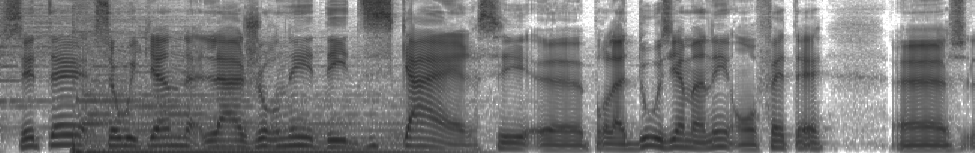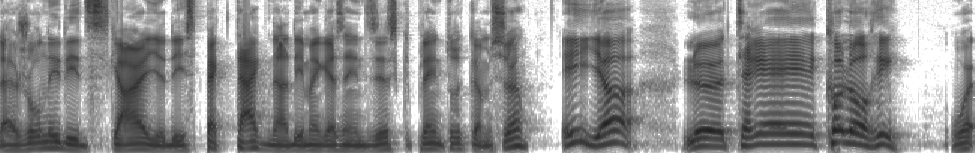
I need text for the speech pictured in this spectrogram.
C'était ce week-end la journée des disquaires. C'est euh, pour la douzième année, on fêtait euh, la journée des disquaires. Il y a des spectacles dans des magasins de disques, plein de trucs comme ça. Et il y a le très coloré. Ouais,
